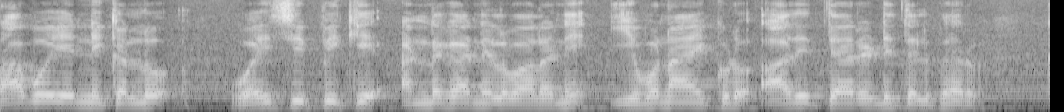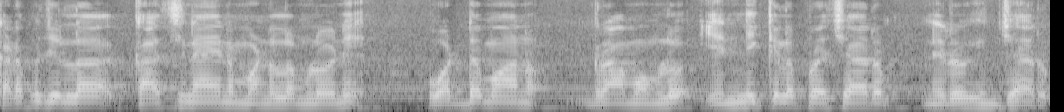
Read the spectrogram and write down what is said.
రాబోయే ఎన్నికల్లో వైసీపీకి అండగా నిలవాలని యువ నాయకుడు ఆదిత్యారెడ్డి తెలిపారు. కడప జిల్లా కాశీనాయన మండలంలోని వడ్డమాను గ్రామంలో ఎన్నికల ప్రచారం నిర్వహించారు.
